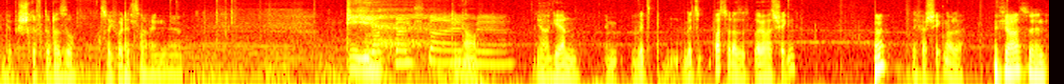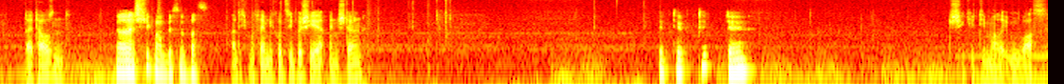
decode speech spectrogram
Wenn der beschrift oder so. Achso, ich wollte jetzt noch die. Kein Stein Genau. mehr. Ja, gern. Im, willst, willst du was oder so? Soll ich was schicken? Hä? Soll ich was schicken oder? Wie viel hast du denn? 3000. Ja, dann schick mal ein bisschen was. Warte, ich muss mal eben kurz die Büsche hier einstellen. Tipp, tipp, tipp, tipp. Schicke ich die mal irgendwas.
